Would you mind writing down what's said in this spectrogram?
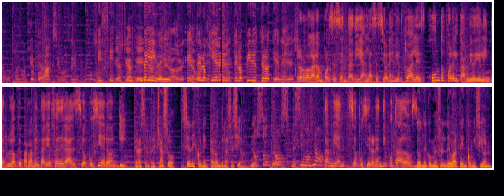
A gusto del Tiempo máximo, ¿sí? Sí, sí, esto es, un, eh, delivery. Que usted lo quiere, usted lo pide, usted lo tiene. Prorrogaron por 60 días las sesiones virtuales. Juntos por el Cambio y el Interbloque Parlamentario Federal se opusieron. Y, tras el rechazo, se desconectaron de la sesión. Nosotros decimos no. También se opusieron en diputados. Donde comenzó el debate en comisión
